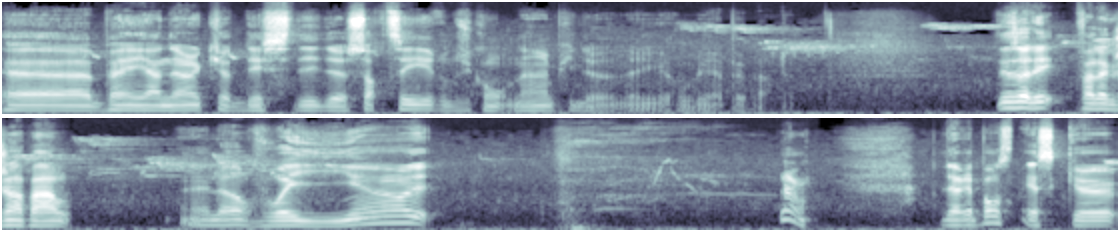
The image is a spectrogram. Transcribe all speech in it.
Euh, ben, il y en a un qui a décidé de sortir du contenant puis de, les rouler un peu partout. Désolé, fallait que j'en parle. Alors, voyons. La réponse, est-ce que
